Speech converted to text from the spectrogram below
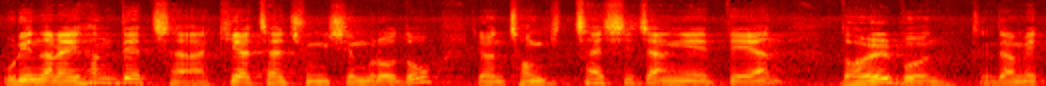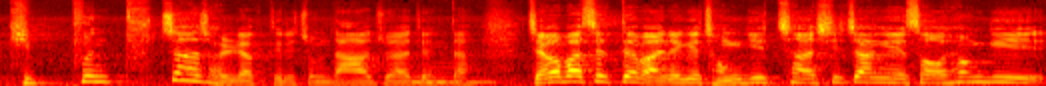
우리나라의 현대차, 기아차 중심으로도 이런 전기차 시장에 대한 넓은 그다음에 깊은 투자 전략들이 좀 나와줘야 된다. 제가 봤을 때 만약에 전기차 시장에서 현기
